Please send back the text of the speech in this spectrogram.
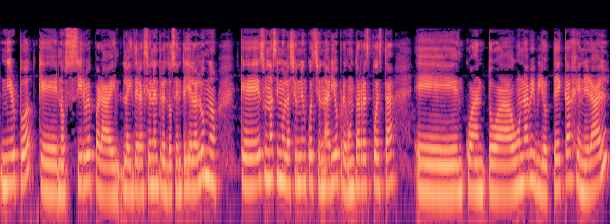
Nearpod, que nos sirve para la interacción entre el docente y el alumno, que es una simulación de un cuestionario pregunta-respuesta eh, en cuanto a una biblioteca general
